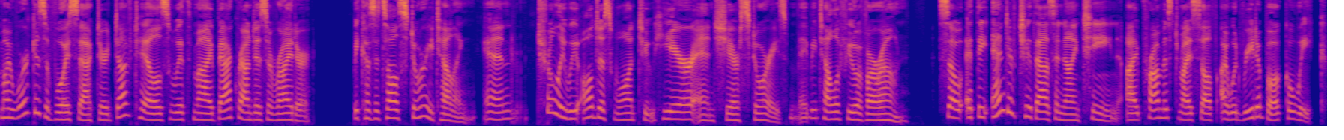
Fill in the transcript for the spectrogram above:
my work as a voice actor dovetails with my background as a writer because it's all storytelling. And truly, we all just want to hear and share stories, maybe tell a few of our own. So at the end of 2019, I promised myself I would read a book a week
